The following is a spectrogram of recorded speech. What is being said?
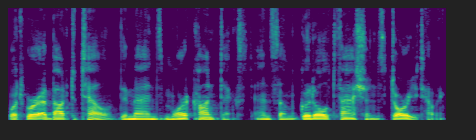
What we're about to tell demands more context and some good old fashioned storytelling.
